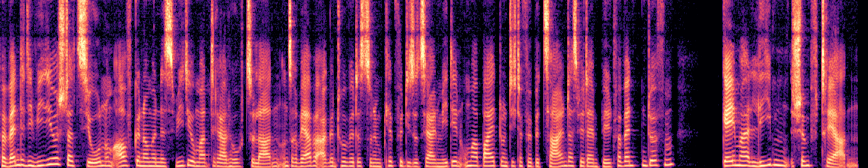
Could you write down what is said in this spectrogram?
Verwende die Videostation, um aufgenommenes Videomaterial hochzuladen. Unsere Werbeagentur wird es zu einem Clip für die sozialen Medien umarbeiten und dich dafür bezahlen, dass wir dein Bild verwenden dürfen. Gamer lieben Schimpftriaden.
